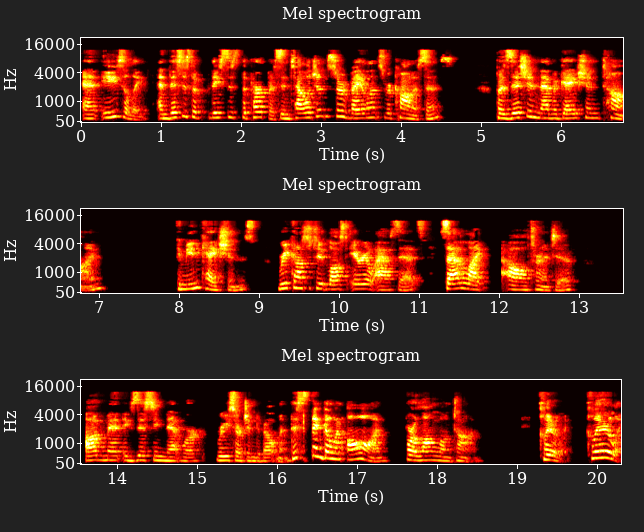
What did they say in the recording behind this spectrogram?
and easily. And this is the this is the purpose: intelligence, surveillance, reconnaissance, position, navigation, time, communications, reconstitute lost aerial assets, satellite alternative, augment existing network research and development. This has been going on for a long, long time. Clearly, clearly,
